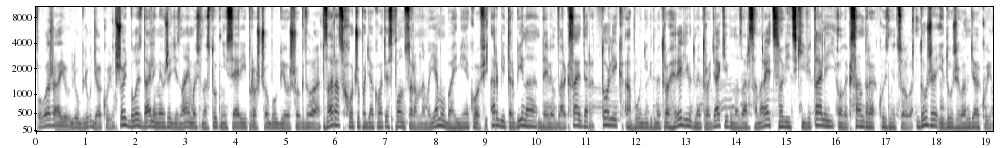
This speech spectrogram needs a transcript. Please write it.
поважаю, люблю, дякую. Що відбулось далі? Ми вже дізнаємось в наступній серії про що був Біошок 2. Зараз хочу подякувати спонсорам на моєму Кофі. Арбітер Біна, Девіл Дарксайдер, Толік, Абунік, Дмитро Герелів, Дмитро Дяків, Назар Самарець, Новіцький Віталій, Олександра Кузніцова. Дуже і дуже вам дякую.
